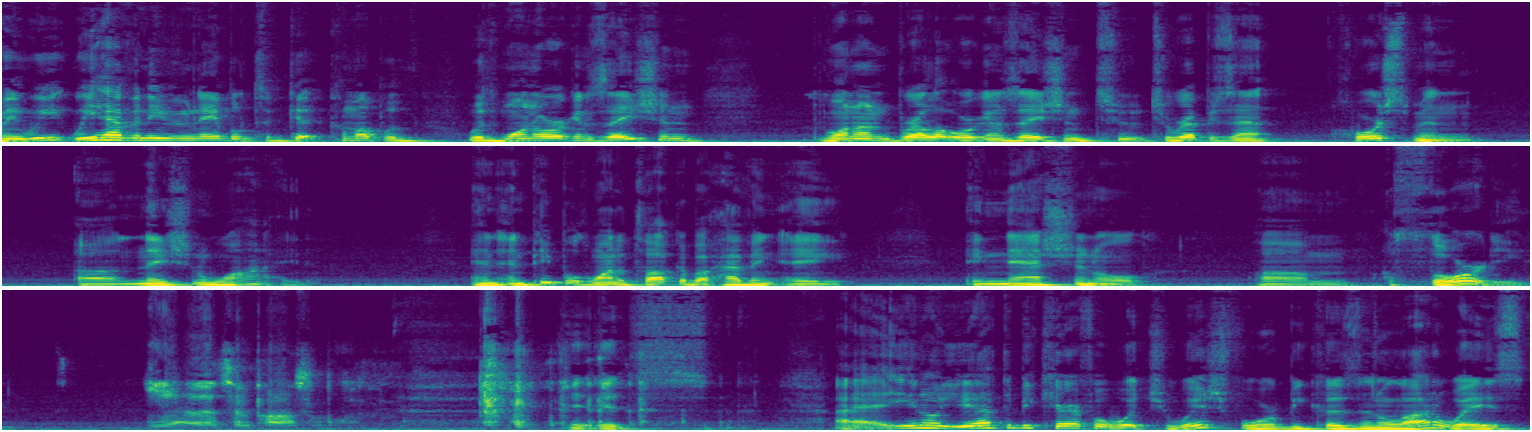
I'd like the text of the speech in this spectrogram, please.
I mean, we, we haven't even been able to get come up with, with one organization, one umbrella organization to, to represent horsemen uh, nationwide, and and people want to talk about having a a national um, authority Yeah, that's impossible. it, it's I, you know you have to be careful what you wish for because in a lot of ways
